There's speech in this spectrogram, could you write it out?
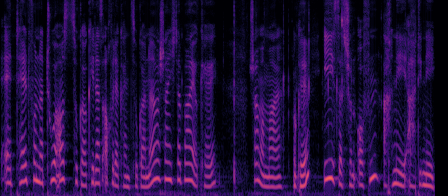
enthält von Natur aus Zucker. Okay, da ist auch wieder kein Zucker, ne? Wahrscheinlich dabei, okay. Schauen wir mal. Okay. I, ist das schon offen? Ach nee, ach nee,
